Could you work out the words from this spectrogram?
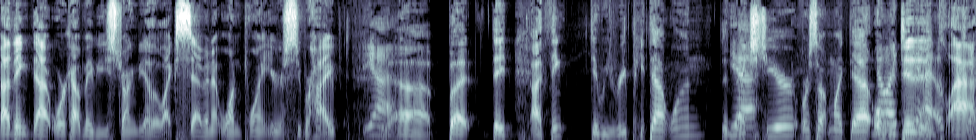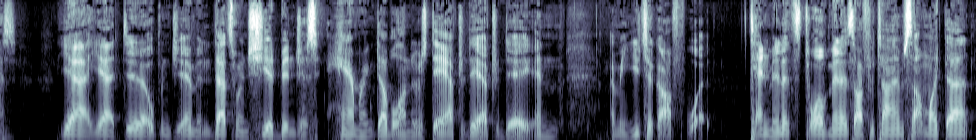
I think that workout maybe you strung together like seven at one point. You're super hyped. Yeah. Uh, but they, I think, did we repeat that one the Yeah. next year or something like that? No, or we I did did it it in class. gym. Yeah, yeah, it did open gym, and that's when she had been just hammering double unders day after day after day. And I mean, you took off what ten minutes, twelve minutes off your time, something like that.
